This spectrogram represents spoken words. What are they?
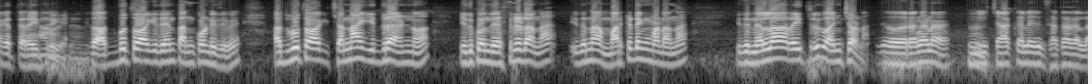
ಆಗುತ್ತೆ ರೈತರಿಗೆ? ಇದು ಅದ್ಭುತವಾಗಿದೆ ಅಂತ ಅನ್ಕೊಂಡಿದೀವಿ. ಅದ್ಭುತವಾಗಿ ಚೆನ್ನಾಗಿದ್ರೆ ಹಣ್ಣು ಇದಕ್ಕೊಂದು ಹೆಸರಿಡೋಣ ಇದನ್ನ ಮಾರ್ಕೆಟಿಂಗ್ ಮಾಡೋಣ ಇದನ್ನೆಲ್ಲ ರೈತರಿಗೂ ಹಂಚೋಣ. ಇದು ರಂಗಣ್ಣ ಈ ಚಾಕಲ್ಲ ಇದಕ್ಕೆ ಸಾಕಾಗಲ್ಲ.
